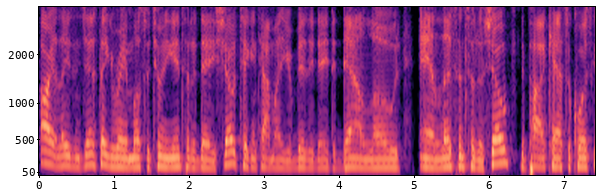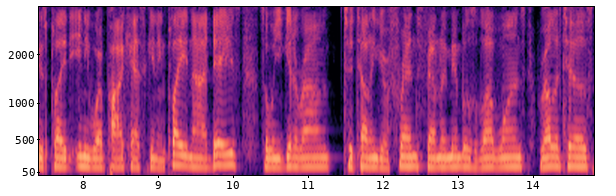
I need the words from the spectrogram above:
All right, ladies and gents, thank you very much for tuning in to today's show, taking time out of your busy day to download and listen to the show. The podcast, of course, gets played anywhere podcasts getting played nowadays. So when you get around to telling your friends, family members, loved ones, relatives,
